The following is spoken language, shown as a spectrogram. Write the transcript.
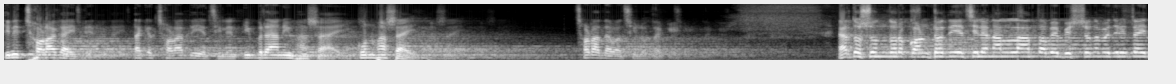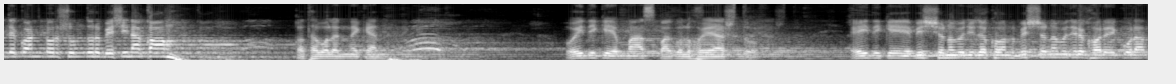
তিনি ছড়া গাইতেন, তাকে ছড়া দিয়েছিলেন ইব্রানি ভাষায়। কোন ভাষায়? ছড়া দেওয়া ছিল তাকে। এত সুন্দর কণ্ঠ দিয়েছিলেন আল্লাহ, তবে বিশ্বনবীদের চাইতে কণ্ঠর সুন্দর বেশি না কম? কথা বলেন না কেন? ওইদিকে মাছ পাগল হয়ে আসতো। এইদিকে বিশ্বনবীজি যখন বিশ্বনবীজির ঘরে কোরআন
